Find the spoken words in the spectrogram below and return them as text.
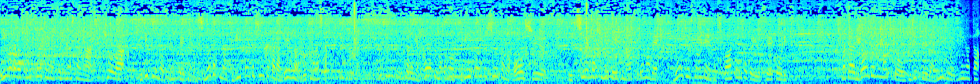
新潟が先制点を取りましたが今日は富士通の先制点篠崎のスリーポイントシュートからゲームは動きましたさらに早くもこのスリーポイントシュートの応酬内尾も決めていきます。これまで43.8%という成功率。またリバウンド見ますと富士通は20新潟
